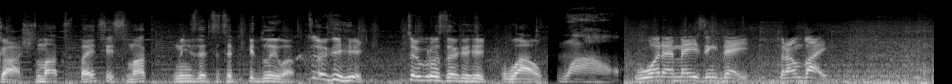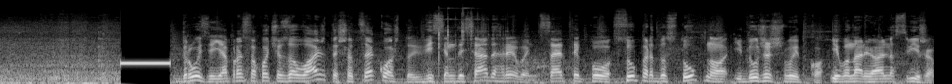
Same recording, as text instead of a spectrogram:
гаш. Смак спецій, смак. Мені здається, це підлива. Це офігеть. Це просто офігеть. Вау. Вау. What amazing day. Трамвай. Друзі, я просто хочу зауважити, що це коштує 80 гривень. Це, типу, супер доступно і дуже швидко. І вона реально свіжа.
